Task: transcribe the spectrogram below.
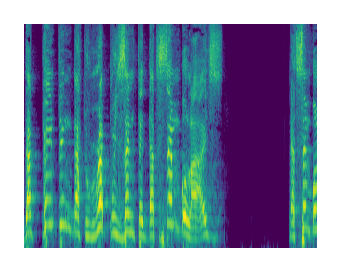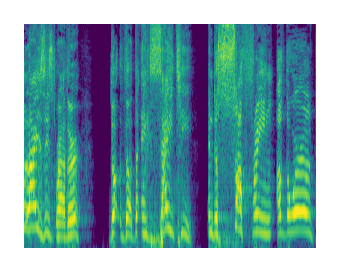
That painting that represented, that symbolized, that symbolizes rather the, the, the anxiety and the suffering of the world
